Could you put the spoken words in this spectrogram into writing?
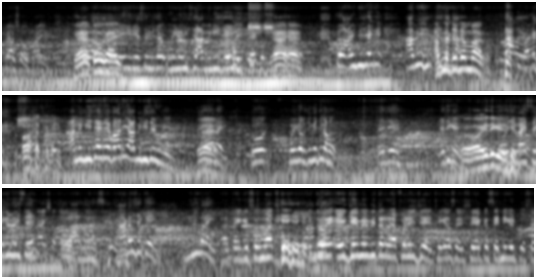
হ্যাঁ তো গাইস এই রেসের ভিতরে উইন হইছে আমি নিজেই। হ্যাঁ হ্যাঁ। তো আমি নিজেই রে- আমি আপনার দুই নাম্বার আমি নিজেই রেফারি আমি নিজে উইন হ্যাঁ। তো কই গেল? তুমি এদিকে আহো। এই যে এদিকে। ও এদিকে। ওই যে ভাই সেকেন্ড হইছে থার্ড হইছে কে? মুনি ভাই। থ্যাংক ইউ সো মাচ কিন্তু এই গেমের ভিতরে রেফারি যে ঠিক আছে? সে একটা সিন্ডিকেট করছে।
